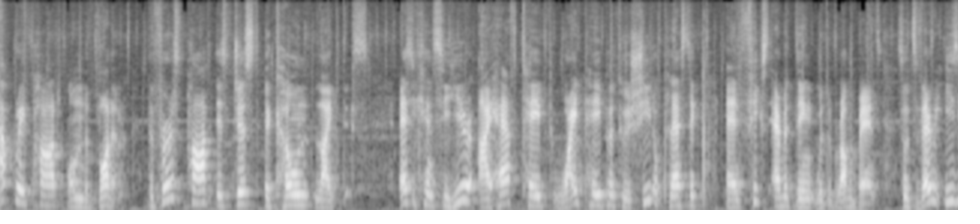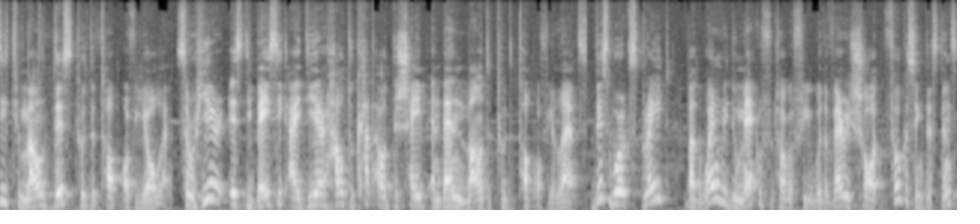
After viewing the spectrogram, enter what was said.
upgrade part on the bottom. The first part is just a cone like this. As you can see here, I have taped white paper to a sheet of plastic and fixed everything with rubber bands. So it's very easy to mount this to the top of your lens. So here is the basic idea how to cut out the shape and then mount it to the top of your lens. This works great, but when we do macro photography with a very short focusing distance,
